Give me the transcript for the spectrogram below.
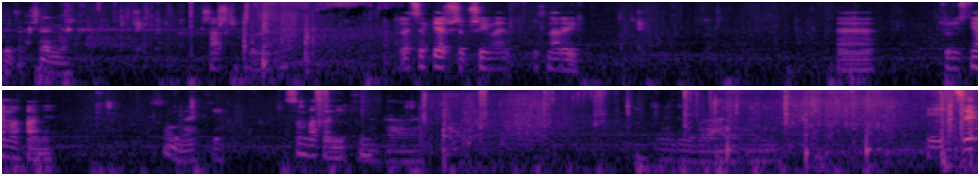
Ty tak średnio. Czaszki tu leżą. Lecę pierwszy, przyjmę ich na ryj. E, tu nic nie ma, panie. Są leki. Są batoniki. Ale... Będzie ubranie. I cyk!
